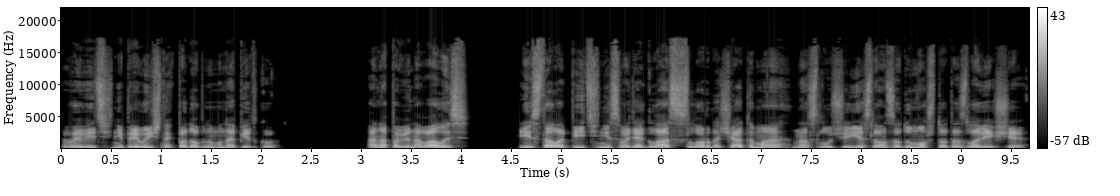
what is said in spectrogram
Вы ведь непривычны к подобному напитку». Она повиновалась и стала пить, не сводя глаз с лорда Чатама на случай, если он задумал что-то зловещее.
